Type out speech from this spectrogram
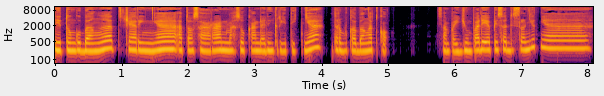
Ditunggu banget sharingnya atau saran, masukan, dan kritiknya terbuka banget kok. Sampai jumpa di episode selanjutnya.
